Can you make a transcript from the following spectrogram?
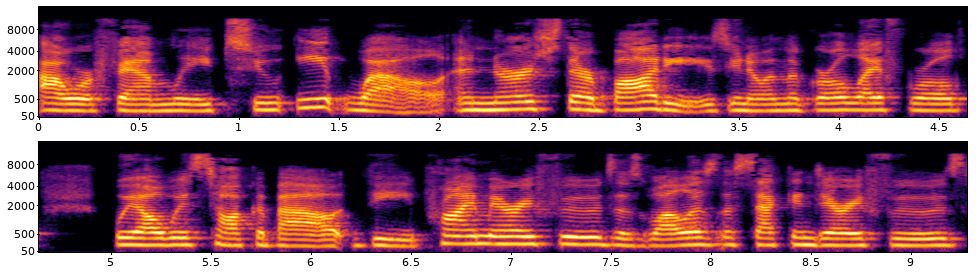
our family to eat well and nourish their bodies. You know, in the girl life world, we always talk about the primary foods as well as the secondary foods,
